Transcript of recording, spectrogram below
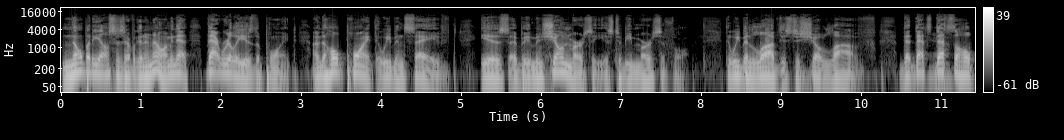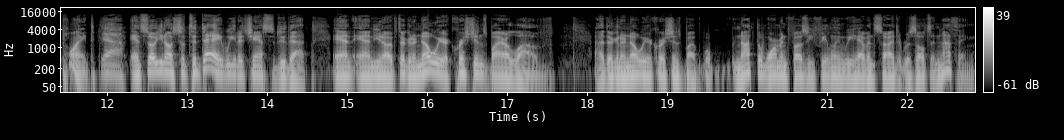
nobody else is ever going to know. I mean that that really is the point. I mean the whole point that we've been saved is uh, we've been shown mercy is to be merciful. That we've been loved is to show love. That that's that's the whole point. Yeah. And so you know, so today we get a chance to do that. And and you know, if they're going to know we are Christians by our love, uh, they're going to know we are Christians by not the warm and fuzzy feeling we have inside that results in nothing,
